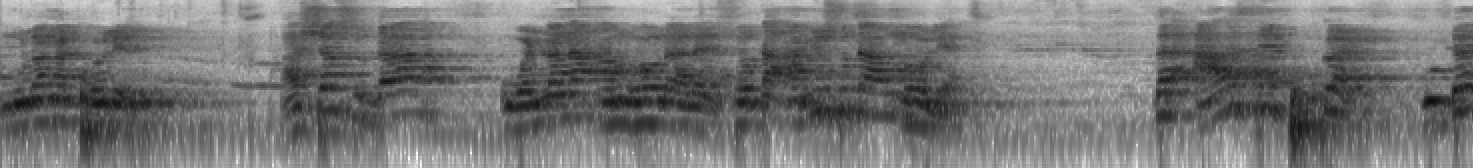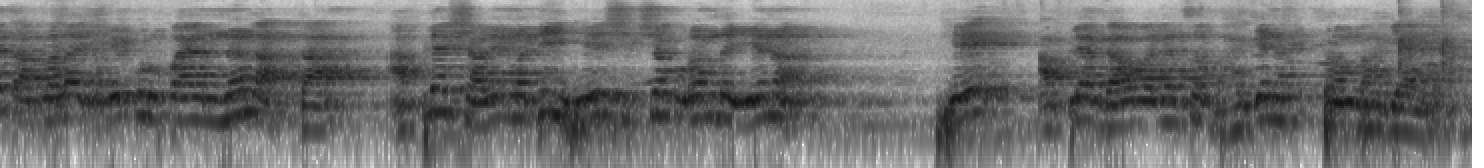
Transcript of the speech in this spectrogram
मुलांना ठेवले अशा सुद्धा वडिलांना अनुभवला आलंय. स्वतः आम्ही सुद्धा अनुभवल्या. तर आज ते फुकट कुठंच आपल्याला एक रुपया न लागता आपल्या शाळेमध्ये हे शिक्षक वृंद येणं हे आपल्या गाववाल्याचं भाग्य नाही परमभाग्य आहे.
